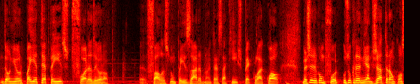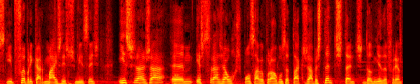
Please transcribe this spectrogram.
da União Europeia e até países de fora da Europa. Fala-se num país árabe, não interessa aqui especular qual, mas seja como for, os ucranianos já terão conseguido fabricar mais destes mísseis isso será já, uh, este será já o responsável por alguns ataques já bastante distantes da linha da frente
